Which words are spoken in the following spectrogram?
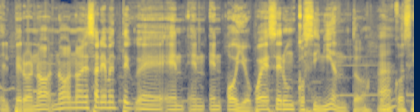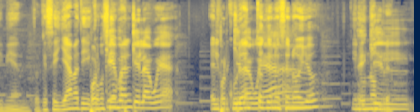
El, pero no, no, no necesariamente eh, en, en- en hoyo, puede ser un cocimiento. ¿ah? Un cocimiento. Que se llama, ¿Por ¿cómo qué? se llama? Porque la weá, el porque la curanto que no es en hoyo. Tiene es un que nombre. el.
